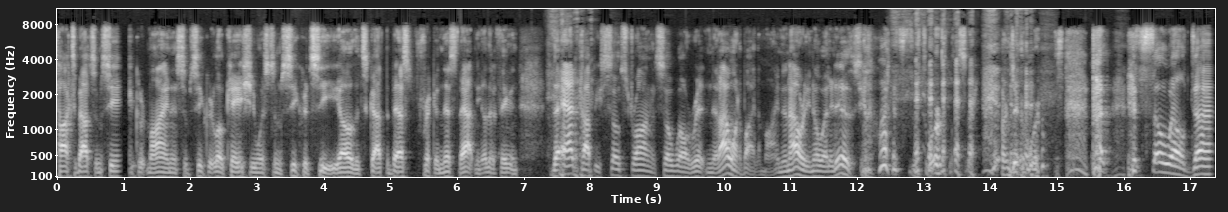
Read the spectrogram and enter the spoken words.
talks about some secret mine and some secret location with some secret CEO that's got the best frickin' this, that, and the other thing. And the ad copy is so strong and so well written that I want to buy the mine, and I already know what it is. You know, it's, it's worthless, or, or worthless, but it's so well done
